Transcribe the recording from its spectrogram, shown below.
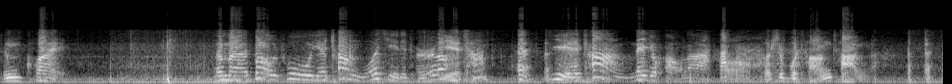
真快，那么到处也唱我写的词儿了，也唱。哎也唱，那就好了。哦，可是不常唱啊。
